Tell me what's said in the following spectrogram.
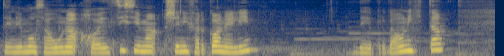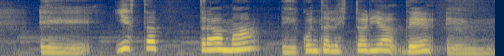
tenemos a una jovencísima Jennifer Connelly, de protagonista. Eh, y esta trama eh, cuenta la historia de, em,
